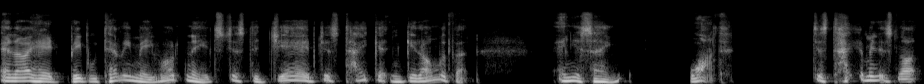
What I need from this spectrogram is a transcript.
And I had people telling me, Rodney, it's just a jab, just take it and get on with it. And you're saying, what? Just take, I mean, it's not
